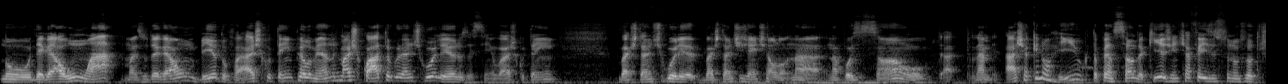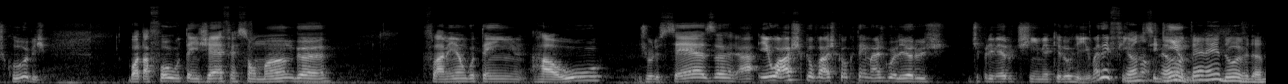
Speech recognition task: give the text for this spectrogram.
no degrau 1A, mas o degrau 1B do Vasco tem pelo menos mais quatro grandes goleiros, assim, o Vasco tem bastante goleiro, bastante gente na, na, na posição, na, acho que no Rio, que tô pensando aqui, a gente já fez isso nos outros clubes, Botafogo tem Jefferson Manga, Flamengo tem Raul, Júlio César. Eu acho que o Vasco é o que tem mais goleiros de primeiro time aqui do Rio. Mas enfim, eu não, seguindo. Eu não tenho nem dúvida.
